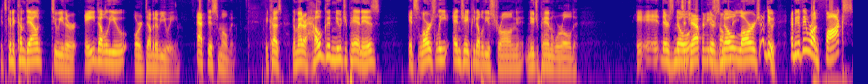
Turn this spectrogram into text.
It's going to come down to either AEW or WWE at this moment. Because no matter how good New Japan is, it's largely NJPW strong, New Japan World. It, it, there's no Japanese there's company. no large dude. I mean, if they were on Fox,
